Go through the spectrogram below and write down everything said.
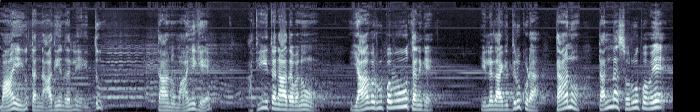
ಮಾಯೆಯು ತನ್ನ ಆಧೀನದಲ್ಲಿ ಇದ್ದು ತಾನು ಮಾಯೆಗೆ ಅತೀತನಾದವನು. ಯಾವ ರೂಪವೂ ತನಗೆ ಇಲ್ಲದಾಗಿದ್ದರೂ ಕೂಡ ತಾನು ತನ್ನ ಸ್ವರೂಪವೇ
